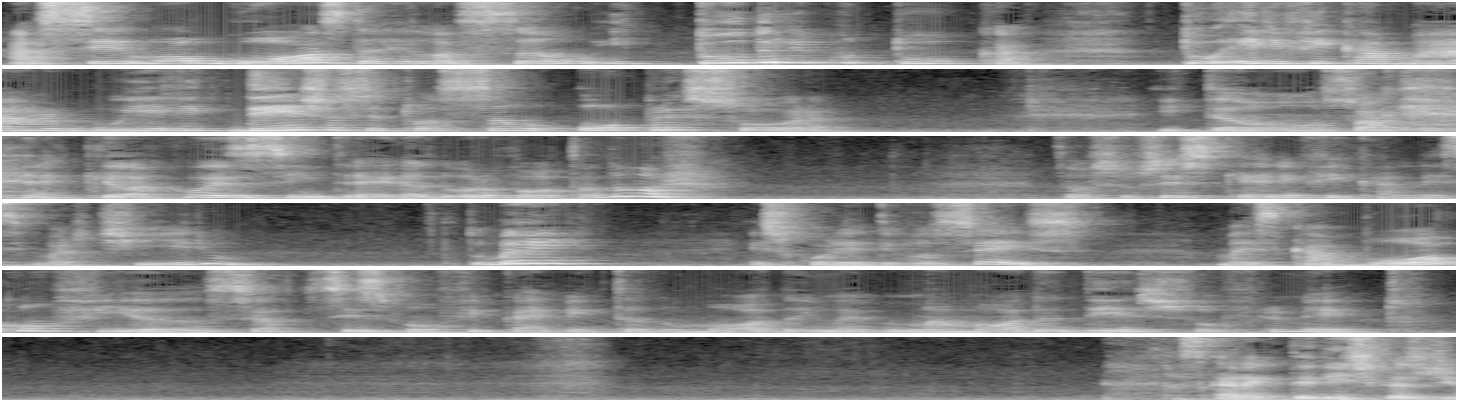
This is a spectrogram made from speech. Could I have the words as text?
a ser o algoz da relação e tudo ele cutuca, ele fica amargo e ele deixa a situação opressora. Então, só que é aquela coisa, se entrega a dor, volta a dor. Então, se vocês querem ficar nesse martírio, tudo bem, escolha é de vocês. Mas acabou a confiança, vocês vão ficar inventando moda e uma moda de sofrimento. As características de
